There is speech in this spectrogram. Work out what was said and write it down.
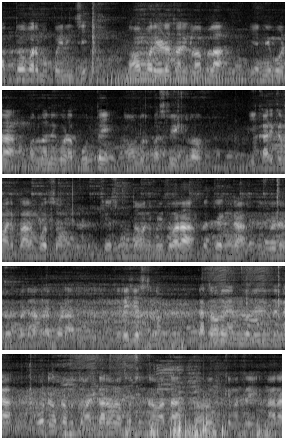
అక్టోబర్ ముప్పై నుంచి నవంబర్ ఏడో తారీఖు లోపల ఇవన్నీ కూడా పనులన్నీ కూడా పూర్తయి నవంబర్ ఫస్ట్ వీక్లో ఈ కార్యక్రమాన్ని ప్రారంభోత్సవం చేసుకుంటామని మీ ద్వారా ప్రత్యేకంగా నెల్లూరు ప్రజలందరికీ కూడా తెలియజేస్తున్నాం. గతంలో ఎన్నడూ లేని విధంగా కూటమి ప్రభుత్వం అధికారంలోకి వచ్చిన తర్వాత గౌరవ ముఖ్యమంత్రి నారా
